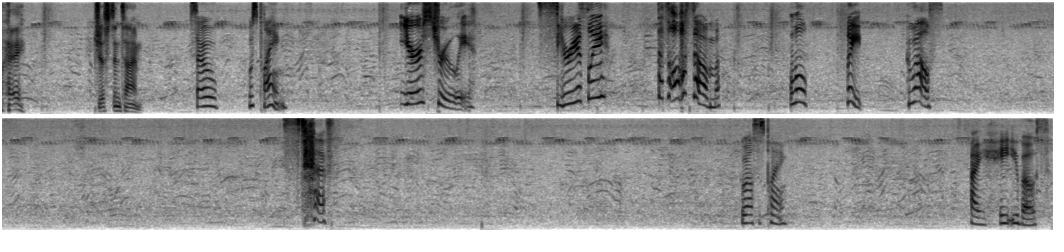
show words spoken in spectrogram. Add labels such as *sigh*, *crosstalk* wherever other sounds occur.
Oh, hey. Just in time. So, who's playing? Yours truly. Seriously? That's awesome! Well, wait, who else? Steph. Who else is playing? I hate you both.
